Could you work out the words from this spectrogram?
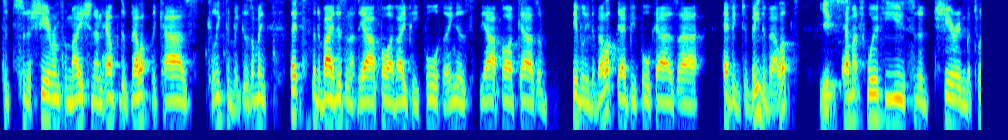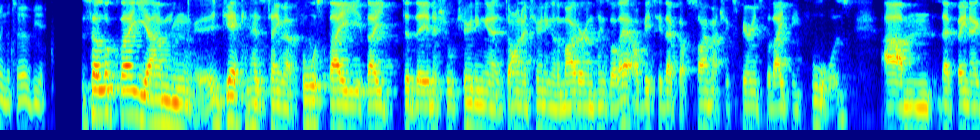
to sort of share information and help develop the cars collectively? Because I mean, that's the debate, isn't it? The R5 AP4 thing is the R5 cars are heavily developed, the AP4 cars are having to be developed. Yes. How much work are you sort of sharing between the two of you? So look, they um, Jack and his team at Force, they they did the initial tuning, uh, dyno tuning of the motor and things like that. Obviously, they've got so much experience with AP4s. Um, they've been a,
